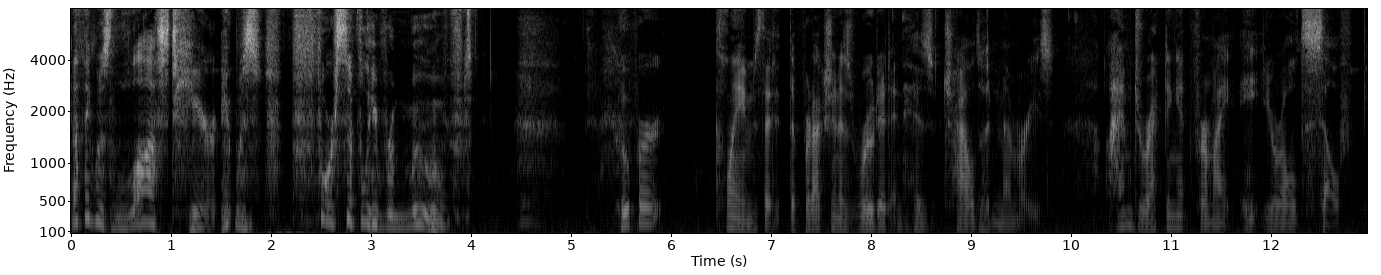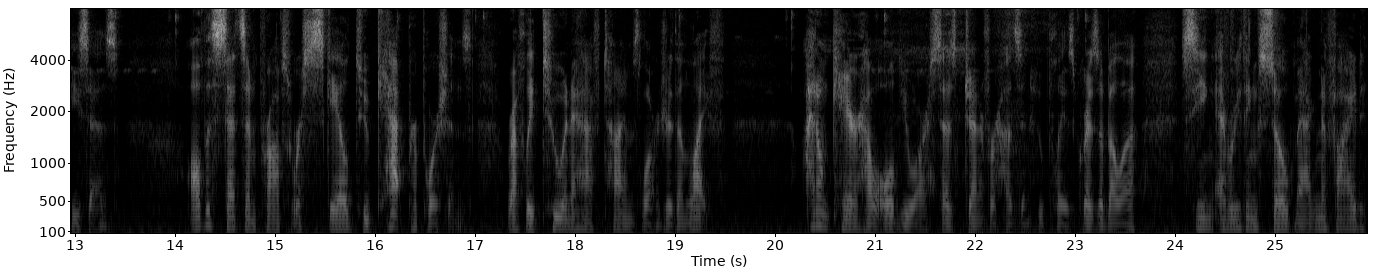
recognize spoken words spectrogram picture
nothing was lost here. It was forcibly removed. Hooper claims that the production is rooted in his childhood memories. I am directing it for my eight year old self, he says. All the sets and props were scaled to cat proportions, roughly two and a half times larger than life. I don't care how old you are, says Jennifer Hudson, who plays Grizabella. Seeing everything so magnified,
